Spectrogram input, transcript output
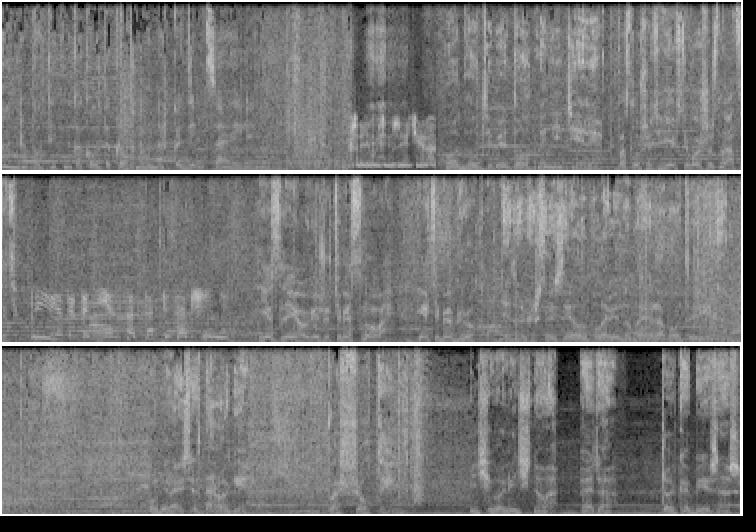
Он работает на какого-то крупного наркодельца или... Кто-нибудь из этих отдал тебе долг на неделе. Послушайте, ей всего 16. Привет, это Мия. Оставьте сообщение. Если я увижу тебя снова, я тебя грохну. Ты только что сделал половину моей работы, Итан. Убирайся с дороги. Пошел ты. Ничего личного. Это только бизнес.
